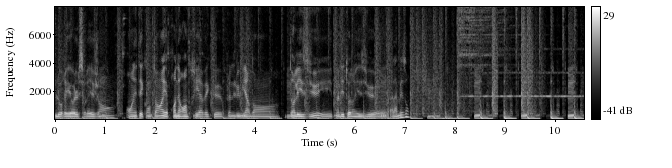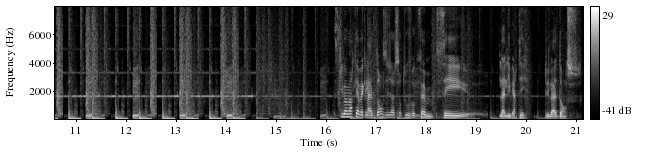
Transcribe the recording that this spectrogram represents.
l'auréole sur les gens. On était contents et après on est rentré avec euh, plein de lumière dans, dans les yeux et plein d'étoiles dans les yeux à la maison. Ce qui m'a marqué avec la danse, déjà, surtout Vogue Femme, c'est euh, la liberté de la danse.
